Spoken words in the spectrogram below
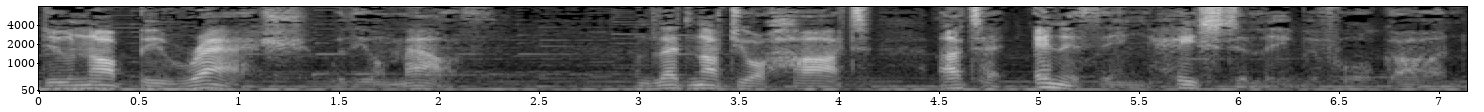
Do not be rash with your mouth, and let not your heart utter anything hastily before God.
